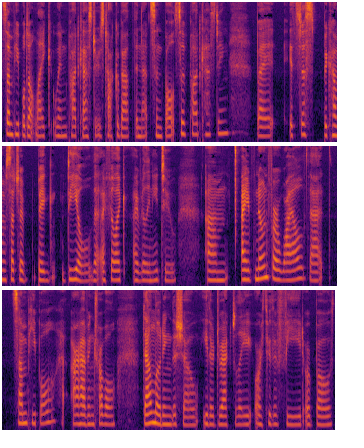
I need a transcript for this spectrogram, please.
some people don't like when podcasters talk about the nuts and bolts of podcasting, but it's just become such a big deal that I feel like I really need to. Um, I've known for a while that some people ha- are having trouble downloading the show either directly or through the feed or both.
